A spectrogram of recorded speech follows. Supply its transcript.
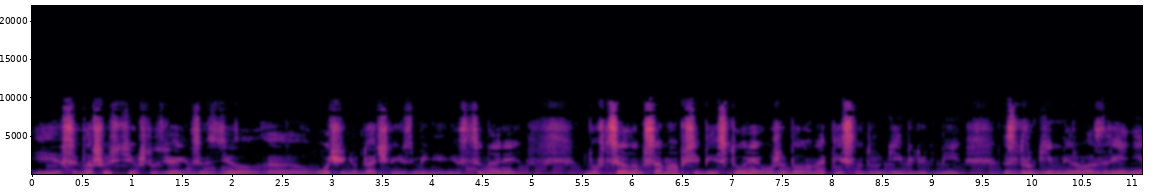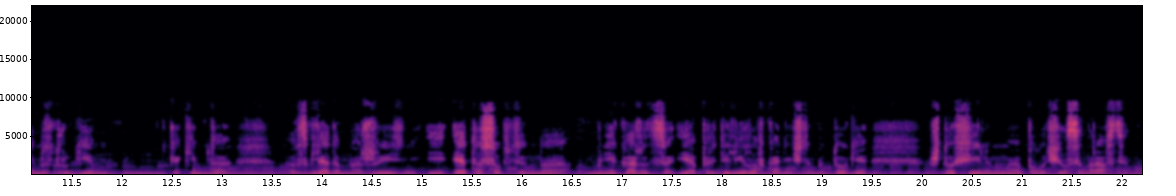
и соглашусь с тем, что Звягинцев сделал э, очень удачные изменения сценария, но в целом сама по себе история уже была написана другими людьми, с другим мировоззрением, с другим каким-то взглядом на жизнь. И это, собственно, мне кажется, и определило в конечном итоге, что фильм получился нравственным.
